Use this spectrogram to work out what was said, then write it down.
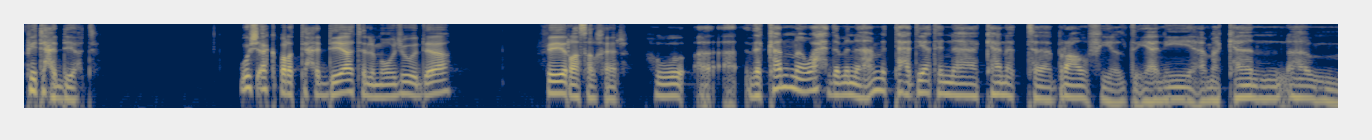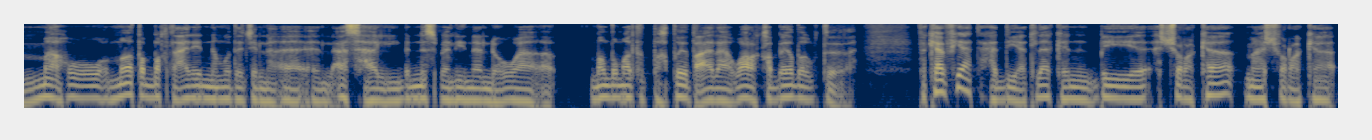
في تحديات. وش أكبر التحديات الموجودة في رأس الخير هو آه، آه، ذكرنا واحدة من أهم التحديات أنها كانت براون فيلد يعني مكان ما هو ما طبقنا عليه النموذج آه، الأسهل بالنسبة لنا اللي هو منظومات التخطيط على ورقة بيضاء فكان فيها تحديات لكن بالشركاء مع الشركاء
